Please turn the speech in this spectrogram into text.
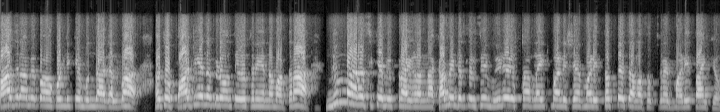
ರಾಜೀನಾಮೆ ಕೊಡ್ಲಿಕ್ಕೆ ಮುಂದಾಗಲ್ವಾ? ಅಥವಾ ಪಾರ್ಟಿಯನ್ನ ಬಿಡುವಂತ ಯೋಚನೆಯನ್ನ ಮಾಡ್ತಾರಾ? ನಿಮ್ಮ ಅನಿಸಿಕೆ, ಅಭಿಪ್ರಾಯಗಳನ್ನ ಕಾಮೆಂಟ್ ತಿಳಿಸಿ. ವಿಡಿಯೋ ಇಷ್ಟ ಲೈಕ್ ಮಾಡಿ ಶೇರ್ ಮಾಡಿ. ತಪ್ಪೇ ಚಾನಲ್ ಸಬ್ಸ್ಕ್ರೈಬ್ ಮಾಡಿ. Thank you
